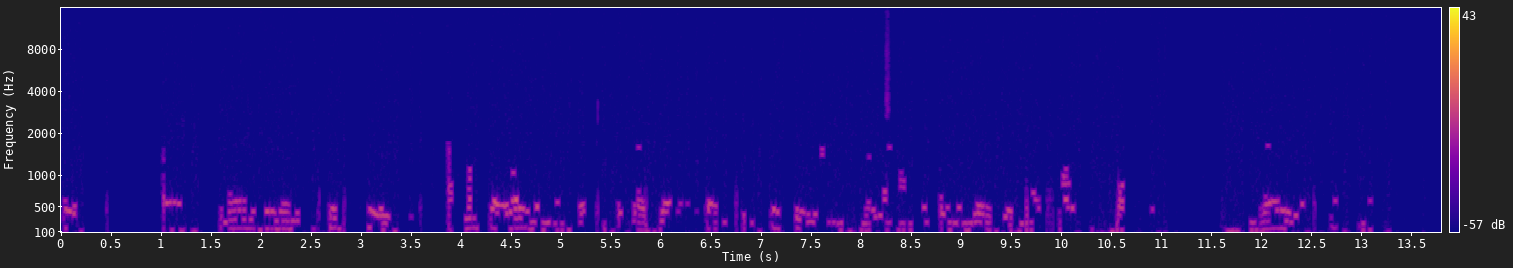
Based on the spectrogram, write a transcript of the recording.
church. Um, and I was in the church too. I must have learned in my church because I just spent 15 years around the. Very exceptional.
